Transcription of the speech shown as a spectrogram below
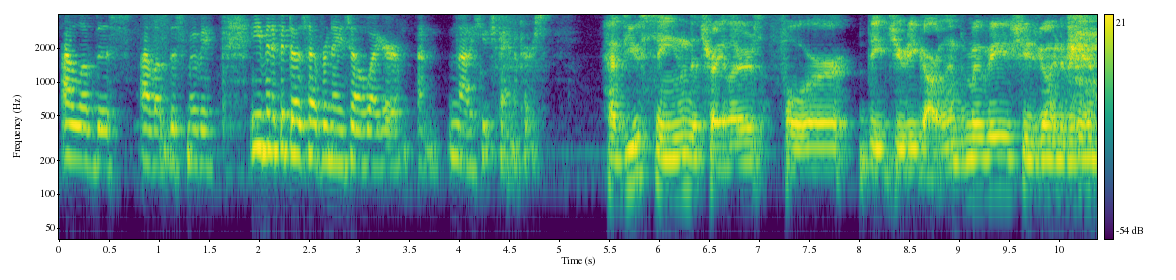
I love this. I love this movie. Even if it does have Renee Zellweger, I'm not a huge fan of hers. Have you seen the trailers for the Judy Garland movie? She's going to be in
